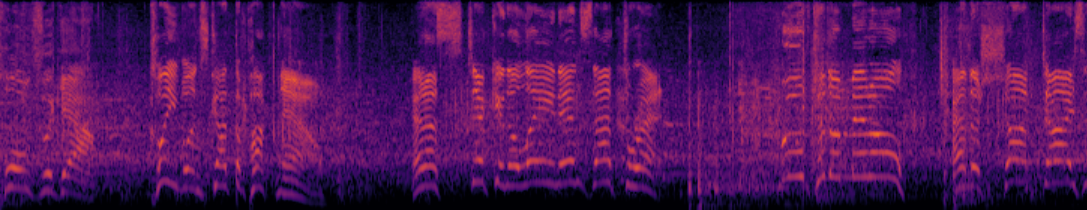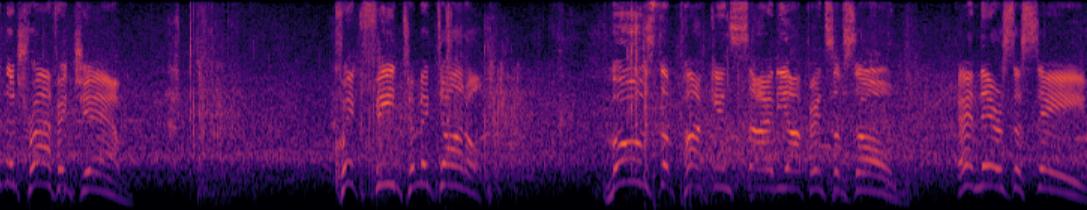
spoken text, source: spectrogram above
close the gap. Cleveland's got the puck now. And a stick in the lane ends that threat. Move to the middle. And the shot dies in the traffic jam. Quick feed to McDonald. Moves the puck inside the offensive zone. And there's the save.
